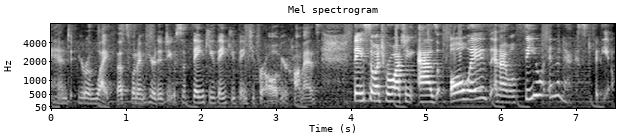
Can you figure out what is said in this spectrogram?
and your life. That's what I'm here to do. So thank you, thank you, thank you for all of your comments. Thanks so much for watching as always, and I will see you in the next video.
